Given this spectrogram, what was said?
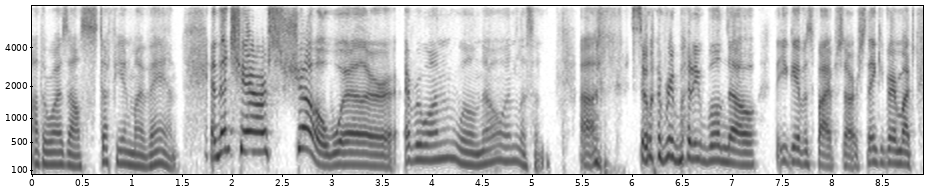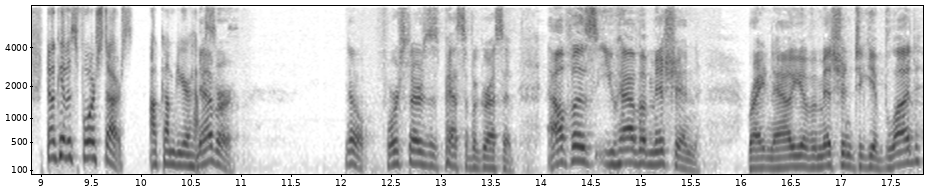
Otherwise, I'll stuff you in my van. And then share our show where everyone will know and listen. Uh, so everybody will know that you gave us five stars. Thank you very much. Don't give us four stars. I'll come to your house. Never. No, four stars is passive aggressive. Alphas, you have a mission right now. You have a mission to give blood.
